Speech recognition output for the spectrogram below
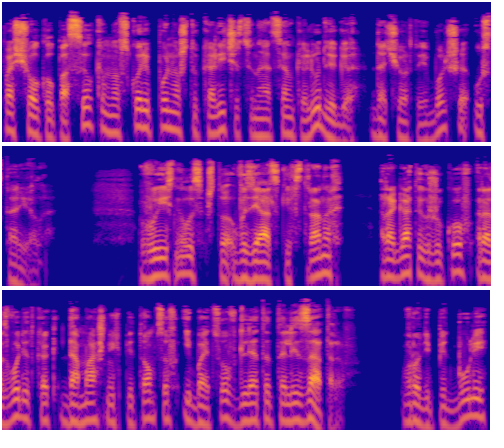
пощелкал по ссылкам, но вскоре понял, что количественная оценка Людвига, до черта и больше, устарела. Выяснилось, что в азиатских странах рогатых жуков разводят как домашних питомцев и бойцов для тотализаторов, вроде питбулей,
